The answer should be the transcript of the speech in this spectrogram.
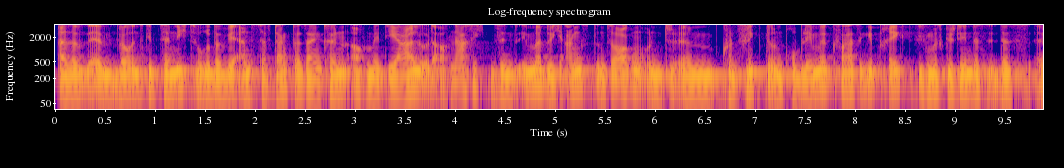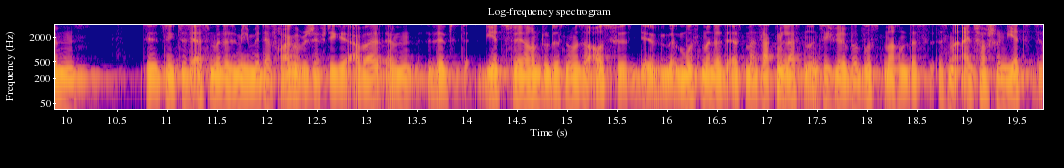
Also äh, bei uns gibt es ja nichts, worüber wir ernsthaft dankbar sein können. Auch medial oder auch Nachrichten sind immer durch Angst und Sorgen und ähm, Konflikte und Probleme quasi geprägt. Ich muss gestehen, dass das... Ähm, das ist jetzt nicht das erste Mal, dass ich mich mit der Frage beschäftige, aber ähm, selbst jetzt, während du das nochmal so ausführst, äh, muss man das erstmal sacken lassen und sich wieder bewusst machen, dass, dass man einfach schon jetzt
